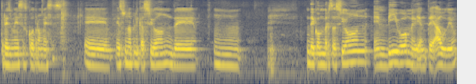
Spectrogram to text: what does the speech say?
tres meses, cuatro meses. Eh, es una aplicación de, mm, de conversación en vivo mediante audio.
